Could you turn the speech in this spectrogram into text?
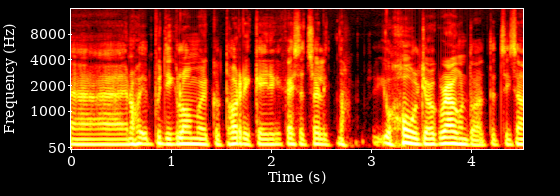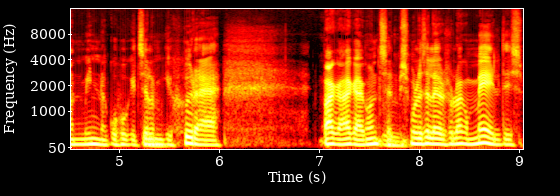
Äh, noh, muidugi loomulikult Hurricane ja kõik asjad, sa olid noh, you hold your ground vaata, et sa ei saanud minna kuhugi, et seal on mingi hõre. väga äge kontsert mm., mis mulle selle juures väga meeldis.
